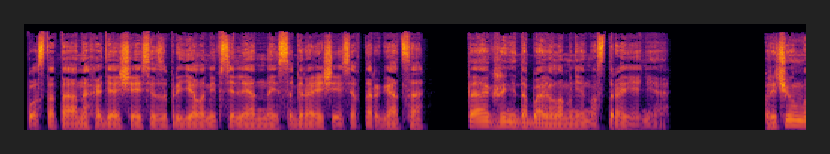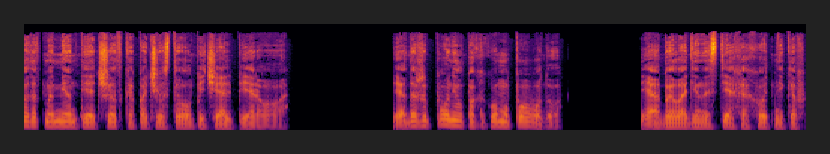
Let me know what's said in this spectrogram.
Пустота, находящаяся за пределами Вселенной, собирающаяся вторгаться, также не добавила мне настроения. Причем в этот момент я четко почувствовал печаль первого. Я даже понял, по какому поводу. Я был один из тех охотников,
